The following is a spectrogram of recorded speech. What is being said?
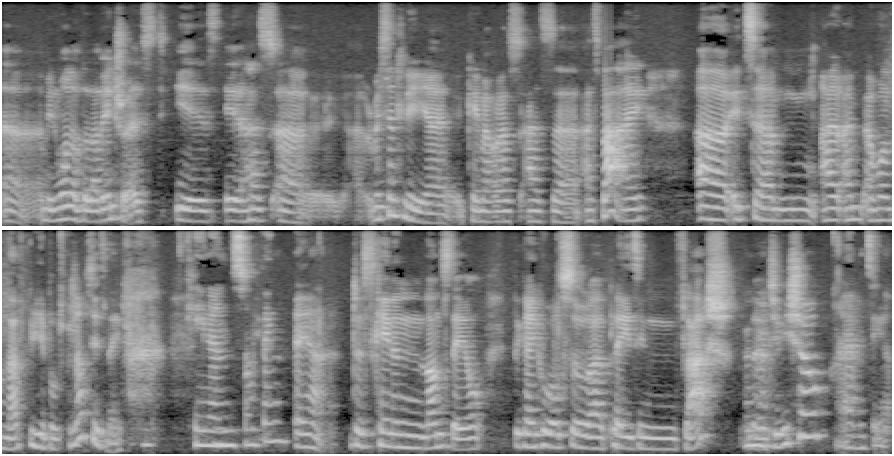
uh, I mean, one of the love interests is it has uh, recently uh, came out as as uh, as bi. Uh, it's um, I, I'm- will not be able to pronounce his name. Keenan something. yeah, just Keiynan Lonsdale, the guy who also uh, plays in Flash, the TV show. I haven't seen it.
